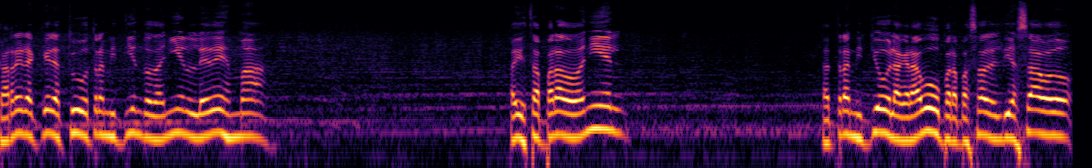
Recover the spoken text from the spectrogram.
Carrera que la estuvo transmitiendo Daniel Ledesma Ahí está parado Daniel. La transmitió, la grabó para pasar el día sábado.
